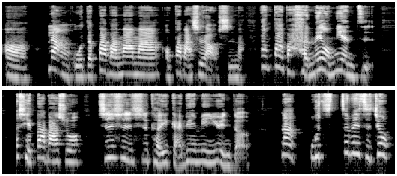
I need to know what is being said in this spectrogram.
啊、呃？让我的爸爸妈妈，我、哦、爸爸是老师嘛，让爸爸很没有面子。而且爸爸说，知识是可以改变命运的。那我这辈子就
